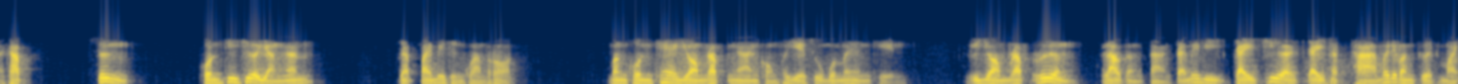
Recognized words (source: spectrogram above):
นะครับ ซึ่งคนที่เชื่ออย่างนั้นจะไปไม่ถึงความรอด บางคนแค่ยอมรับงานของพระเยซูบนไม้กางเขน หรือยอมรับเรื่องราวต่างๆ แต่ไม่มีใจเชื่อใจศรัทธาไม่ได้บังเกิดใหม่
